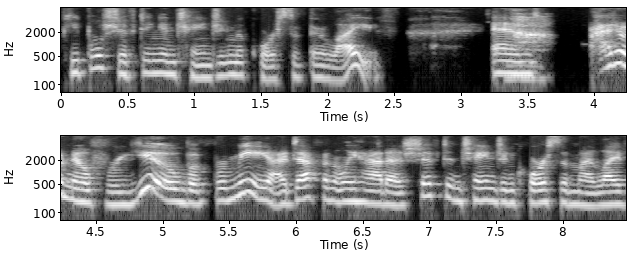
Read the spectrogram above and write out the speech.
people shifting and changing the course of their life. And yeah. I don't know for you, but for me, I definitely had a shift and change in course in my life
